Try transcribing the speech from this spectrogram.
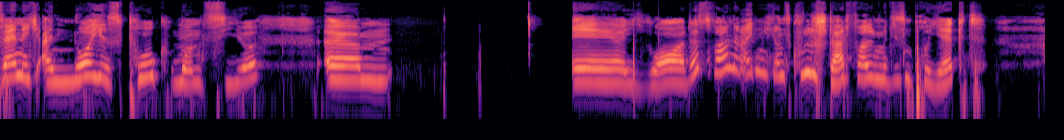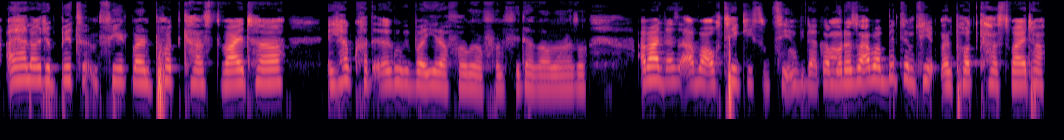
wenn ich ein neues Pokémon ziehe. Ähm, äh, ja, das war eine eigentlich ganz coole Startfolge mit diesem Projekt. Ah ja, Leute, bitte empfehlt meinen Podcast weiter. Ich habe gerade irgendwie bei jeder Folge noch 5 Wiedergaben oder so. Aber das aber auch täglich so 10 Wiedergaben oder so. Aber bitte empfehlt meinen Podcast weiter.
